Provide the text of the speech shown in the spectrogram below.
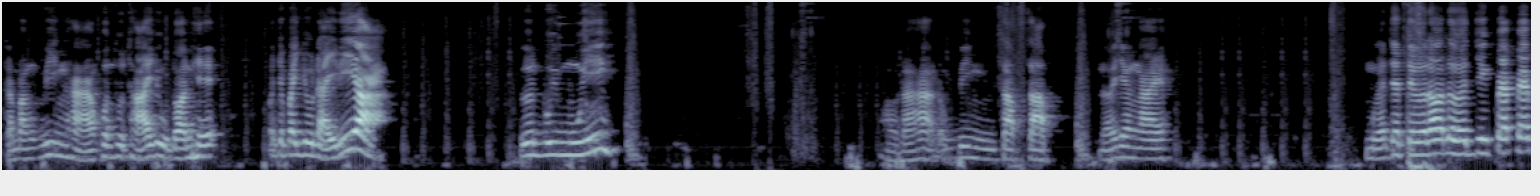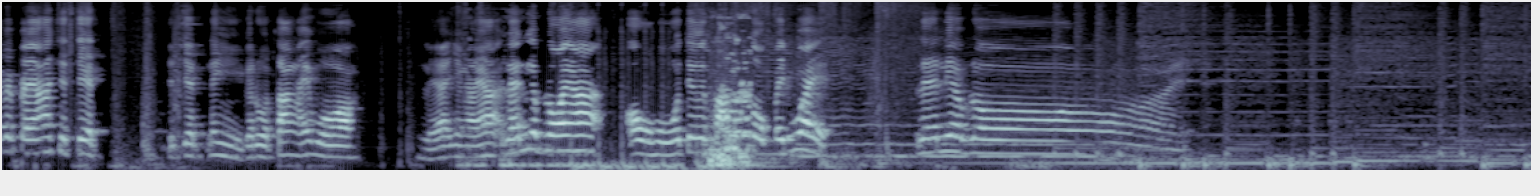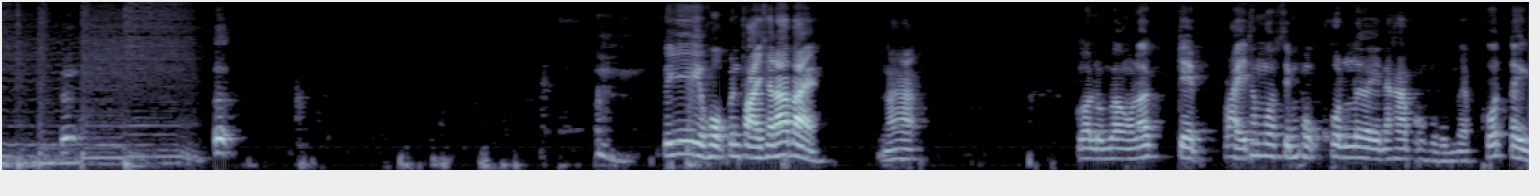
กำลังวิ่งหาคนสุดท้ายอยู่ตอนนี้ มันจะไปอยู่ไหนเนี่ย เกินบุยมุยเอาละฮะแล้ววิ่งสับสับแล้วยังไง เหมือนจะเจอแล้วเลยยิงแป๊ะแป๊ะแป๊ะแป๊ะฮะเจ็ดเจ็ดเจ็ดเจ็ดนี่กระโดดตั้งไอ้วอลแล้วยังไงฮะและเรียบร้อยฮะโอ้โหเจอซ้ำตกไปด้วย และเรียบร้อย ปีหกเป็นฝ่ายชนะไปนะฮะก็รวมๆแล้วเก็บไปทั้งหมด 16 คนเลยนะครับ โอ้โห แบบโคตรตึง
